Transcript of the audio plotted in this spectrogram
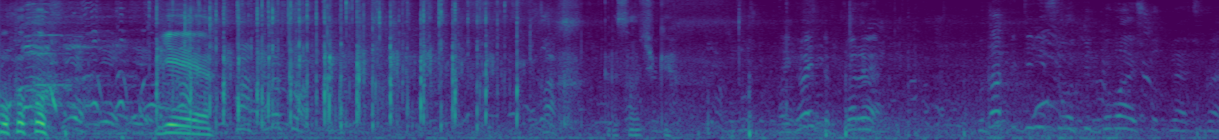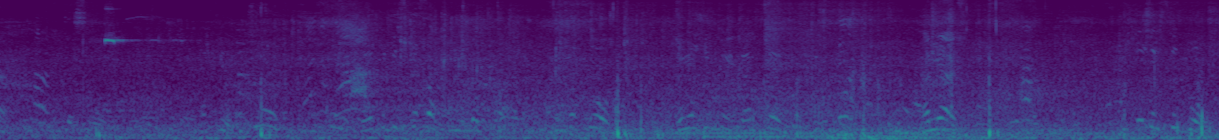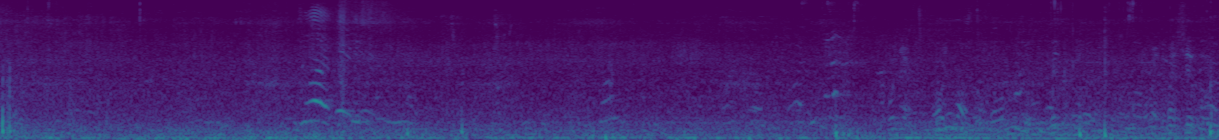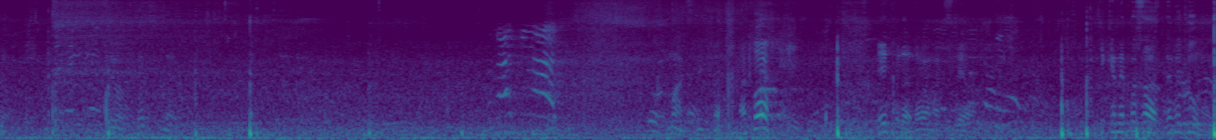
все правильно. Ох, ох, ох. Є. Саш, хорошо. Красавчики. Грайте вперед. Куди ти Денисова підбиваєш тут м'яч вверх? Я тобі сказав, Макс, слева. Тільки не, пожалуйста, не видумай.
